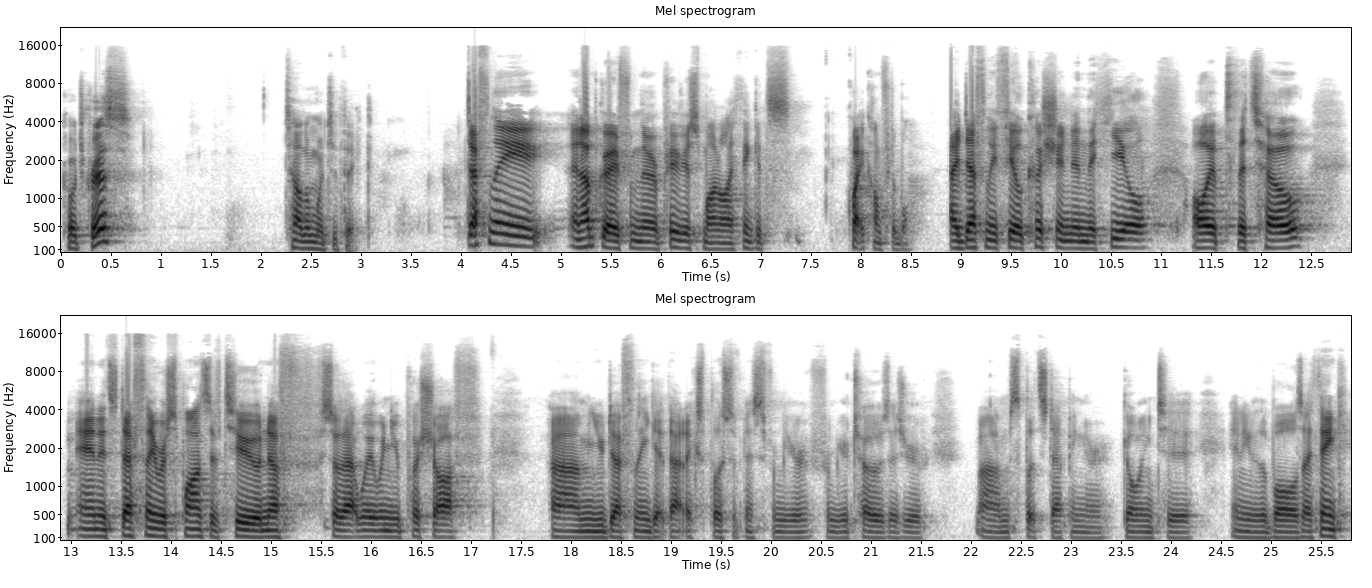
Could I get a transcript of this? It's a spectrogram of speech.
Coach Chris, tell them what you think. Definitely an upgrade from their previous model. I think it's quite comfortable. I definitely feel cushion in the heel all the way up to the toe, and it's definitely responsive to enough so that way when you push off um, you definitely get that explosiveness from your from your toes as you're um, split stepping or going to any of the balls. I think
